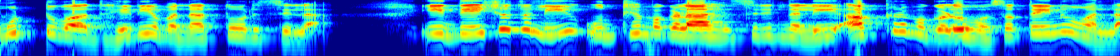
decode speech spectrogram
ಮುಟ್ಟುವ ಧೈರ್ಯವನ್ನ ತೋರಿಸಿಲ್ಲ. ಈ ದೇಶದಲ್ಲಿ ಉದ್ಯಮಗಳ ಹೆಸರಿನಲ್ಲಿ ಅಕ್ರಮಗಳು ಹೊಸತೇನೂ ಅಲ್ಲ.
